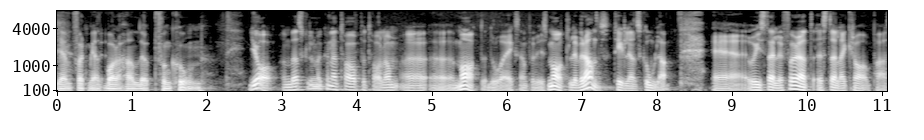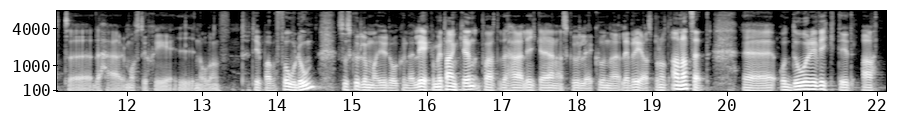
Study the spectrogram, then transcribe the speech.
Jämfört med att bara handla upp funktion. Ja, där skulle man kunna ta på tal om eh, eh, mat då, exempelvis matleverans till en skola. Eh, och istället för att ställa krav på att eh, det här måste ske i någon typ av fordon så skulle man ju då kunna leka med tanken på att det här lika gärna skulle kunna levereras på något annat sätt. Eh, och då är det viktigt att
